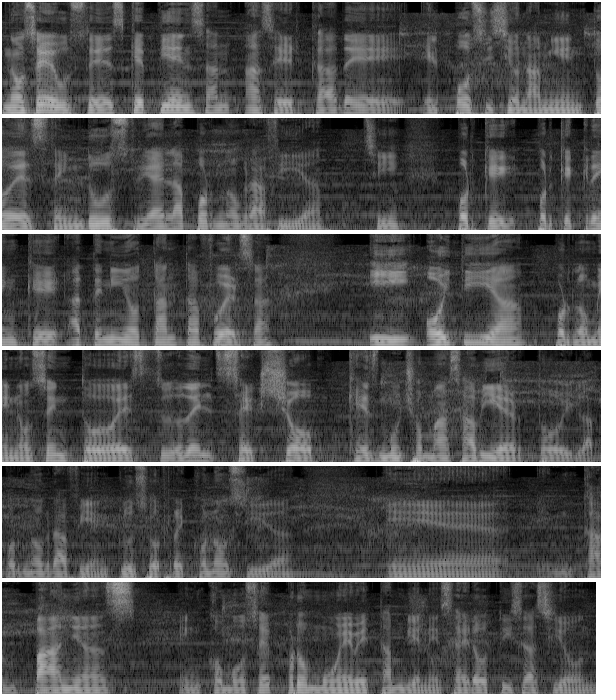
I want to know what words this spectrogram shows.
No sé, ustedes qué piensan acerca de el posicionamiento de esta industria de la pornografía, ¿sí? Porque porque creen que ha tenido tanta fuerza y hoy día, por lo menos en todo esto del sex shop, que es mucho más abierto y la pornografía incluso reconocida eh, en campañas, en cómo se promueve también esa erotización.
